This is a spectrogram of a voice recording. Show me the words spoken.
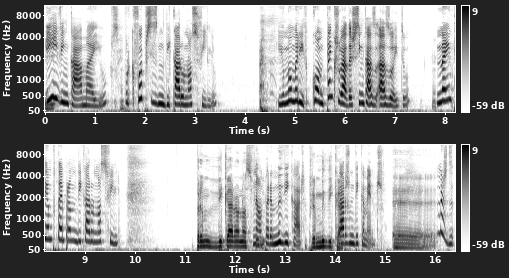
E vim cá a meio, Sim. porque foi preciso medicar o nosso filho. E o meu marido, como tem que jogar das 5 às, às 8, nem tempo tem para medicar o nosso filho. Para me dedicar ao nosso filho. Não, para medicar. Para medicar. Dar os medicamentos. Eh, Mas, de-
